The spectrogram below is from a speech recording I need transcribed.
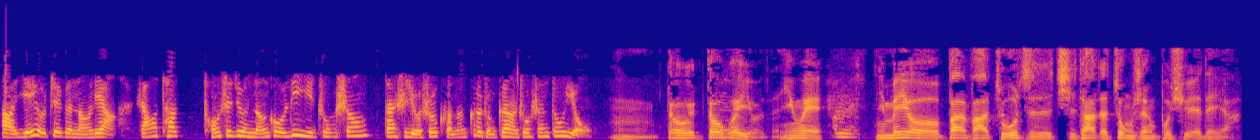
啊、也有这个能量，然后它同时就能够利益众生，但是有时候可能各种各样众生都有。嗯，都都会有的，因为嗯，你没有办法阻止其他的众生不学的呀，哎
